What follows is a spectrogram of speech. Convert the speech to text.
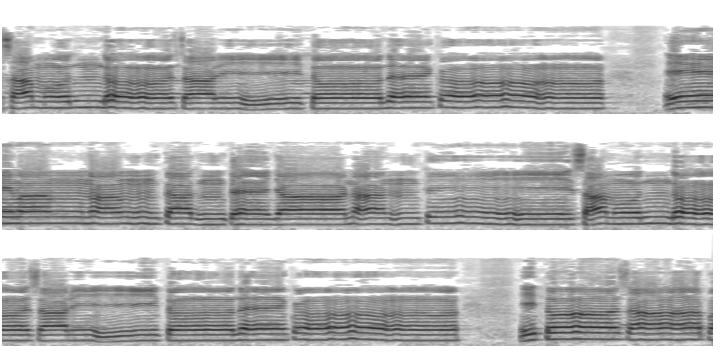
සමුන්දෝ සරිතෝදකෝ එවං නං තත්ත ජානන්ති සමුන්දෝ සරිතෝදකෝ ඉතෝ සාපච්චිමා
